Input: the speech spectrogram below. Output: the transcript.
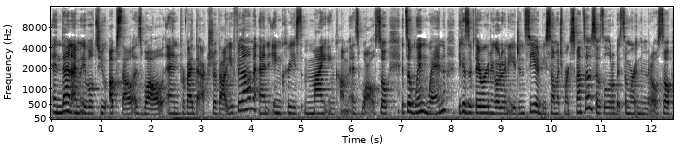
And then I'm able to upsell as well and provide the extra value for them and increase my income as well. So it's a win-win because if they were going to go to an agency, it'd be so much more expensive. So it's a little bit somewhere in the middle. So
